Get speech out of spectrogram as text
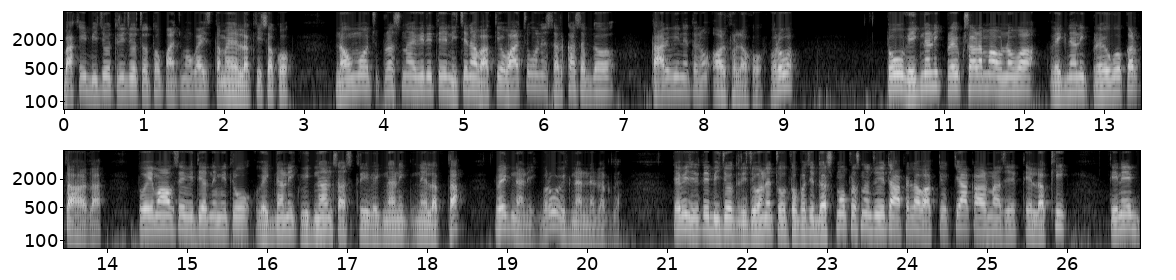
બાકી બીજો, ત્રીજો, ચોથો, પાંચમો ગાઈઝ તમે લખી શકો. નવમો પ્રશ્ન એવી રીતે નીચેના વાક્યો વાંચો અને સરખા શબ્દો તારવીને તેનો અર્થ લખો. બરાબર? તો વૈજ્ઞાનિક પ્રયોગશાળામાં અવનવા વૈજ્ઞાનિક પ્રયોગો કરતા હતા. તો એમાં આવશે વિદ્યાર્થી મિત્રો, વૈજ્ઞાનિક વિજ્ઞાનશાસ્ત્રી વૈજ્ઞાનિકને લગતા વૈજ્ઞાનિક. બરાબર? વિજ્ઞાનને લગતા. તેવી જ રીતે બીજો, ત્રીજો અને ચોથો. પછી દસમો પ્રશ્ન જોઈએ તો આપેલા વાક્યો કયા કાળના છે તે લખી તેને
